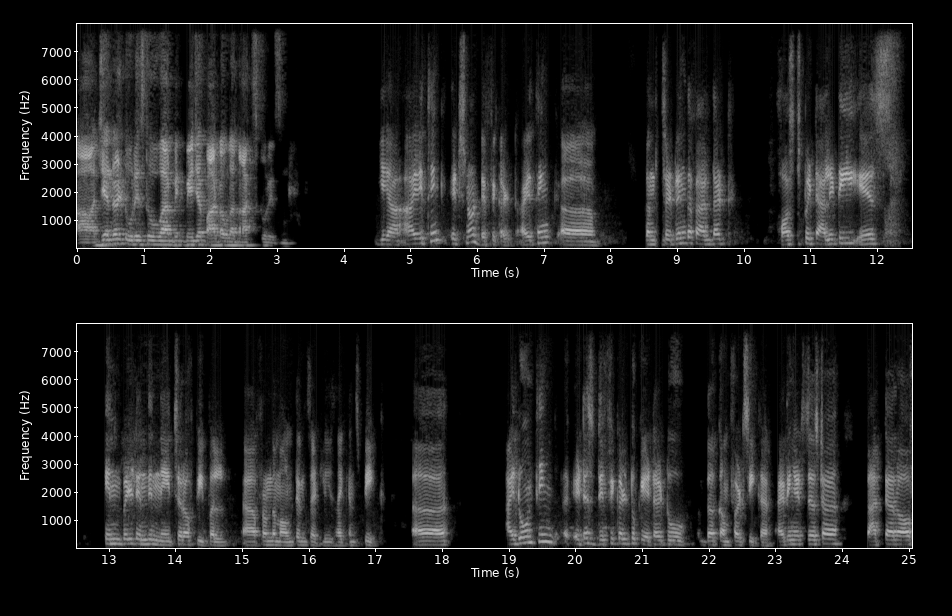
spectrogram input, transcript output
uh, general tourists who are a major part of Ladakh's tourism. Yeah, I think it's not difficult. I think uh, considering the fact that hospitality is inbuilt in the nature of people uh, from the mountains, at least I can speak. Uh, I don't think it is difficult to cater to the comfort seeker. I think it's just a factor of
